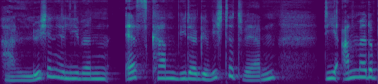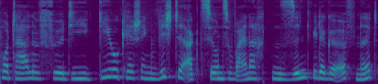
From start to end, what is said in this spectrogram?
Hallöchen, ihr Lieben. Es kann wieder gewichtet werden. Die Anmeldeportale für die Geocaching-Wichte-Aktion zu Weihnachten sind wieder geöffnet.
